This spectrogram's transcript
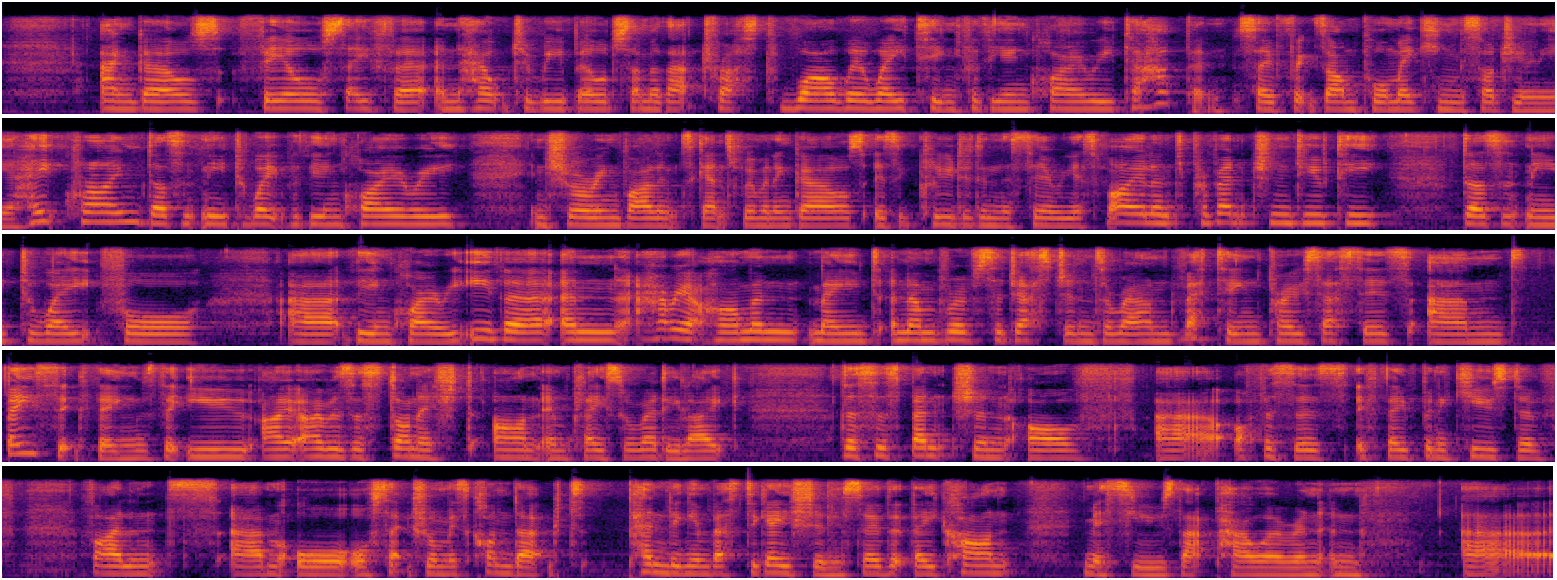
and girls feel safer and help to rebuild some of that trust while we're waiting for the inquiry to happen. So, for example, making misogyny a hate crime doesn't need to wait for the inquiry. Ensuring violence against women and girls is included in the serious violence prevention duty doesn't need to wait for uh, the inquiry either. And Harriet Harman made a number of suggestions around vetting processes and basic things that you, I, I was astonished aren't in place already, like the suspension of uh, officers if they've been accused of violence um, or, or, sexual misconduct pending investigation so that they can't misuse that power and, and uh,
